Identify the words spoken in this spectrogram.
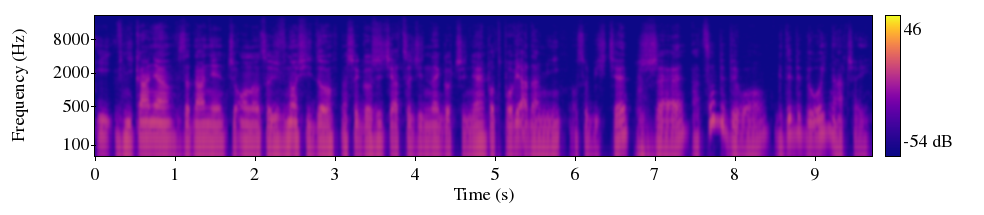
i wnikania w zadanie, czy ono coś wnosi do naszego życia codziennego, czy nie. Podpowiada mi osobiście, że a co by było, gdyby było inaczej?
